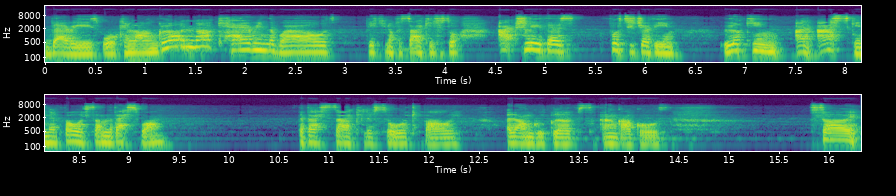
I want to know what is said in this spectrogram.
there he is walking along, not caring the world, picking up a cycle. So actually, there's footage of him looking and asking advice on the best one, the best circular saw to buy, along with gloves and goggles. So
